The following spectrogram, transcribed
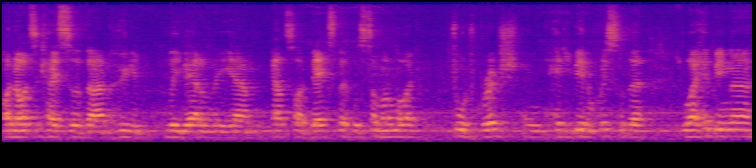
I know it's a case of um, who you leave out on the um, outside backs, but with someone like George Bridge, and had you been impressed with the way he'd been uh,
